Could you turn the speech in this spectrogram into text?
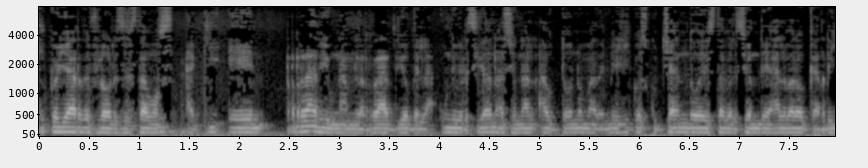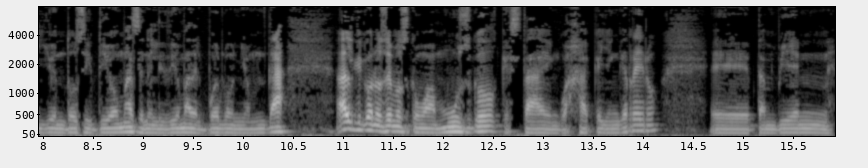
Oscar Collar de Flores, estamos aquí en Radio UNAM, la radio de la Universidad Nacional Autónoma de México, escuchando esta versión de Álvaro Carrillo en dos idiomas, en el idioma del pueblo ñomdá, al que conocemos como Amusgo, que está en Oaxaca y en Guerrero. Eh, también,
